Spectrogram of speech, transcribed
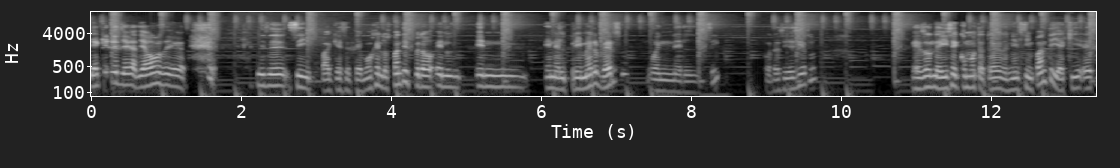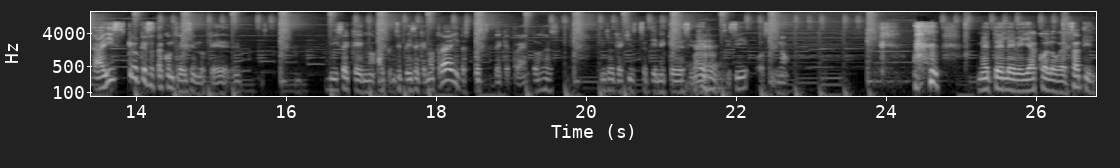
ya quieres llegar, ya vamos a llegar. Dice, sí, para que se te mojen los panties, pero en, en, en el primer verso, o en el, sí, por así decirlo, es donde dice cómo te atreves a venir sin panty y aquí eh, ahí creo que se está contradiciendo que eh, dice que no al principio dice que no trae y después de que trae entonces pienso que aquí se tiene que decidir si sí o si no. Métele bellaco a lo versátil.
